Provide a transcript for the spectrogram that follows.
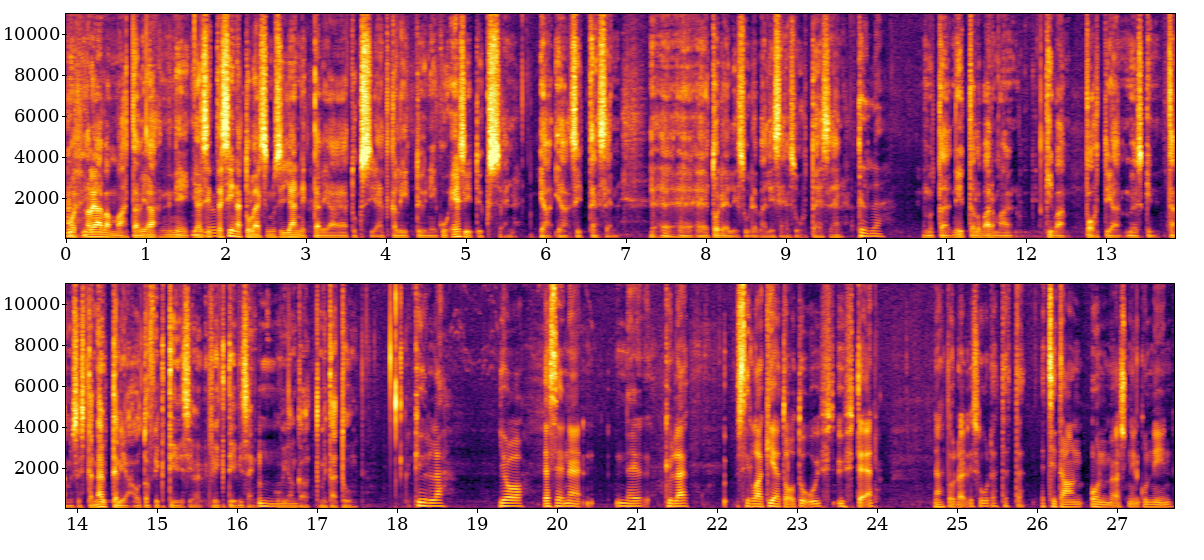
Mutta ne oli aivan mahtavia, niin, ja mm. sitten siinä tulee semmoisia jännittäviä ajatuksia, jotka liittyy niin kuin esityksen ja, ja sitten sen ää, ää, todellisuuden väliseen suhteeseen. Kyllä. Mutta niitä on varmaan kiva pohtia myöskin tämmöisestä näyttelijäautofiktiivisen mm. kuvion kautta, mitä tuu. Kyllä, joo. Ja se ne, ne kyllä sillä kietoutuu yhteen nämä todellisuudet, että, että sitä on, on myös niin, kuin niin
